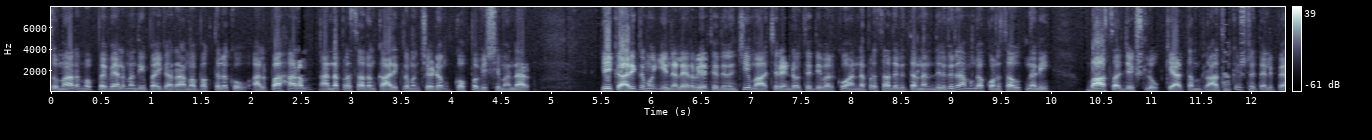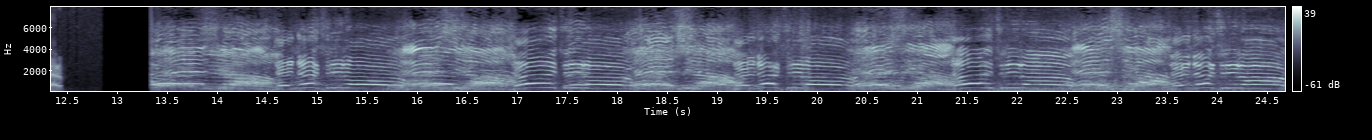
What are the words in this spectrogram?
సుమారు ముప్పై వేల మందికి పైగా రామభక్తులకు అల్పాహారం అన్నప్రసాదం కార్యక్రమం చేయడం గొప్ప విషయమన్నారు. ఈ కార్యక్రమం ఈ నెల ఇరవై తేదీ నుంచి మార్చి రెండవ తేదీ వరకు అన్నప్రసాద వితరణ నిర్విరామంగా కొనసాగుతుందని బాస్ అధ్యక్షులు ఖ్యాతం రాధాకృష్ణ తెలిపారు. శ్రీరామ్ జై శ్రీరామ్ జై జై శ్రీరామ్ జై శ్రీరామ్ జై జై శ్రీరామ్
